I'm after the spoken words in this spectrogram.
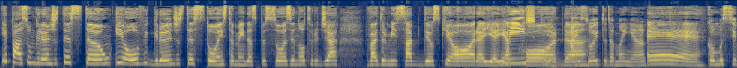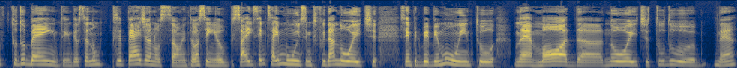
e passa um grande textão e ouve grandes textões também das pessoas e no outro dia vai dormir sabe Deus que hora e aí Whisky, acorda às oito da manhã. É. Como se tudo bem, entendeu? Você não você perde a noção. Então assim, eu saí, sempre saí muito, sempre fui da noite noite, sempre bebi muito, né? Moda, noite, tudo, né?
